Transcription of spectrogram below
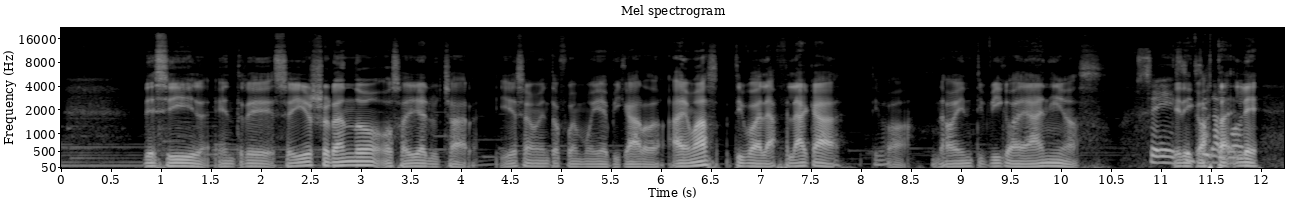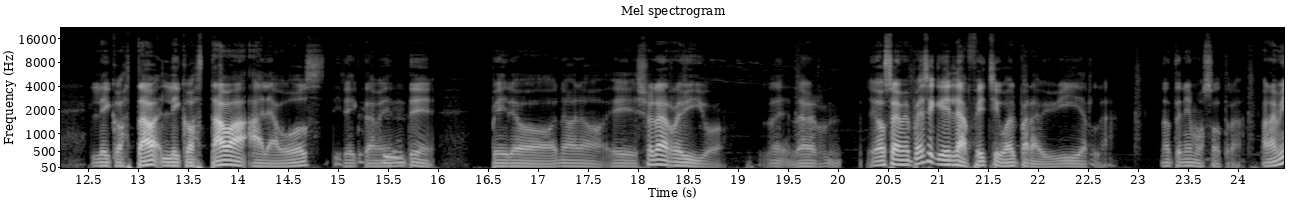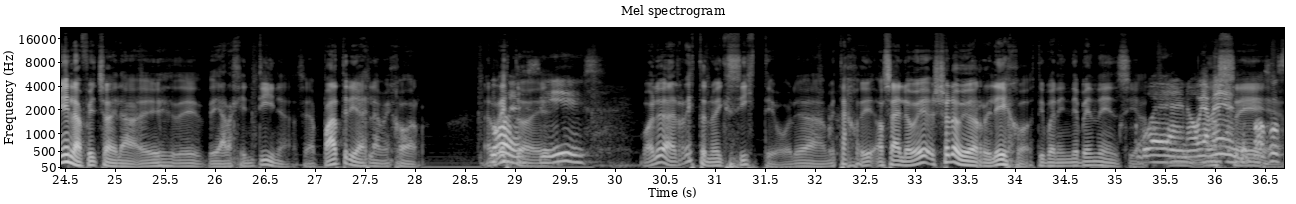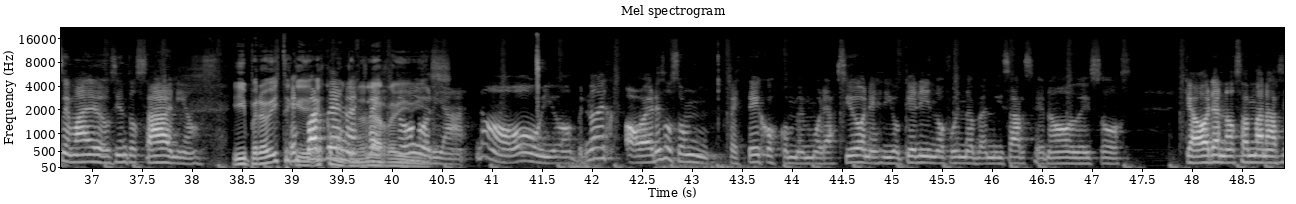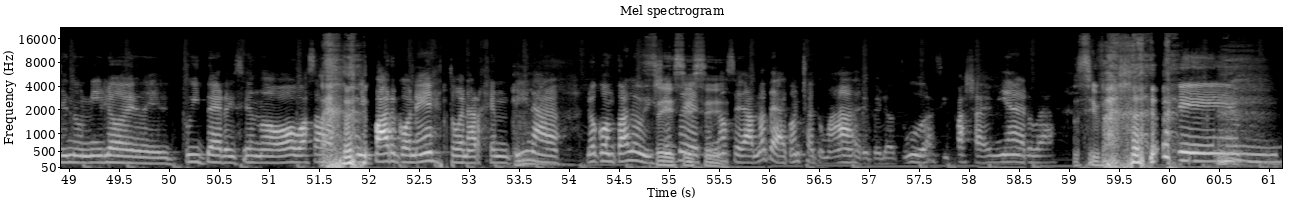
decidir entre seguir llorando o salir a luchar. Y ese momento fue muy epicardo. Además, tipo la flaca, tipo 90 y pico de años, Sí, que sí, le, costa- le, le costaba, le costaba a la voz directamente. Pero no, no, eh, yo la revivo. La- la- o sea, me parece que es la fecha igual para vivirla. No tenemos otra. Para mí es la fecha de la es de, de Argentina. O sea, patria es la mejor. El resto es-. Boludo, el resto no existe, boludo. Me estás jodiendo. O sea, lo veo, yo lo veo re lejos, tipo la independencia. Bueno, No obviamente, sé. pasó hace más de 200 años. Y pero viste que Es parte de como que no nuestra revivís. historia. No, obvio. Pero no a ver, esos son festejos, conmemoraciones. Digo, qué lindo fue independizarse, ¿no? De esos que ahora nos andan haciendo un hilo de, de Twitter diciendo, oh, vas a flipar con esto en Argentina, no contás los Sí, billetes, sí, sí. no sé, andate a la concha de tu madre, pelotuda, así paya de mierda. Sí, Eh,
